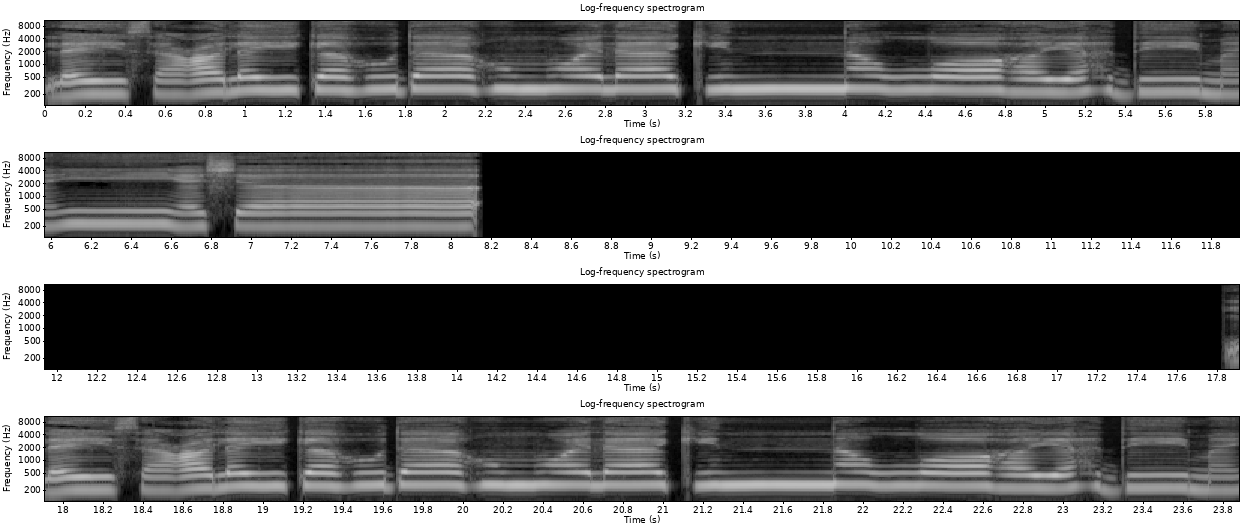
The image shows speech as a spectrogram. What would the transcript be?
ليس عليك هداهم ولكن الله يهدي من يشاء. ليس عليك هداهم ولكن الله يهدي من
